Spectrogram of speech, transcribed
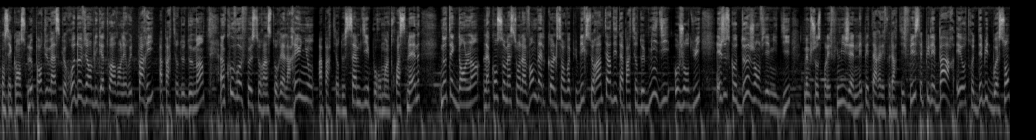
Conséquence, le port du masque redevient obligatoire dans les rues de Paris à partir de demain. Un couvre-feu sera instauré à la Réunion à partir de samedi et pour au moins trois semaines. Notez que dans l'Ain, la consommation la vente d'alcool sur voie publique sera interdite à partir de midi aujourd'hui et jusqu'au 2 janvier midi. Même chose pour les fumigènes, les pétards et les feux d'artifice. Et puis les bars et autres débits de boissons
